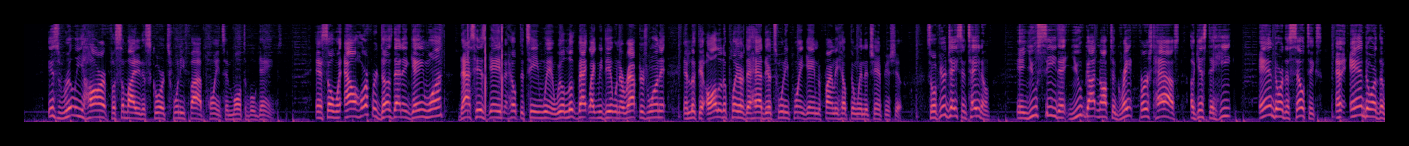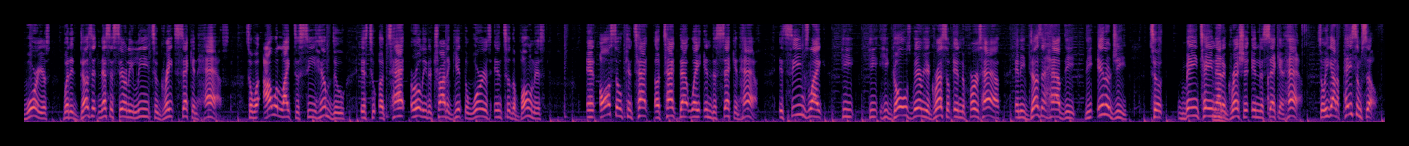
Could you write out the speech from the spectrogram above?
it's really hard for somebody to score 25 points in multiple games. And so when Al Horford does that in game one, that's his game to help the team win. We'll look back like we did when the Raptors won it and looked at all of the players that had their 20 point game to finally help them win the championship. So if you're Jayson Tatum and you see that you've gotten off to great first halves against the Heat and or the Celtics and, and or the Warriors, but it doesn't necessarily lead to great second halves. So what I would like to see him do is to attack early to try to get the Warriors into the bonus and also can attack, attack that way in the second half. It seems like he he he goes very aggressive in the first half and he doesn't have the the energy to maintain that mm-hmm. aggression in the second half. So he got to pace himself.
